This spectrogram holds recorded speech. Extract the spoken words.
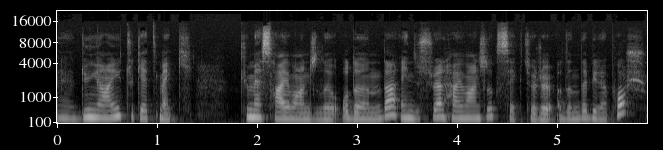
Ee, Dünyayı Tüketmek Kümes Hayvancılığı Odağı'nda Endüstriyel Hayvancılık Sektörü adında bir rapor.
